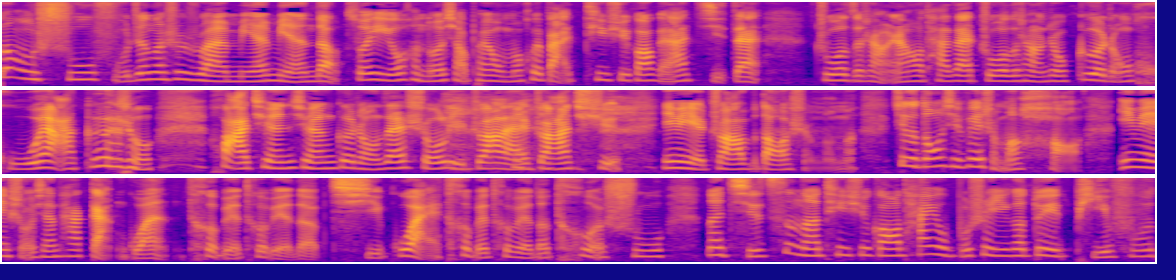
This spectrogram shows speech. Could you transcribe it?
更舒服，真的是软绵绵的，所以有很多小朋友，我们会把剃须膏给它挤在桌子上，然后他在桌子上就各种糊呀，各种画圈圈，各种在手里抓来抓去，因为也抓不到什么嘛。这个东西为什么好？因为首先它感官特别特别的奇怪，特别特别的特殊。那其次呢，剃须膏它又不是一个对皮肤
